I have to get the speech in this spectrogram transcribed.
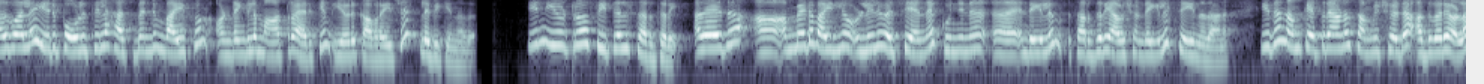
അതുപോലെ ഈ ഒരു പോളിസിയിൽ ഹസ്ബൻഡും വൈഫും ഉണ്ടെങ്കിൽ മാത്രമായിരിക്കും ഈ ഒരു കവറേജ് ലഭിക്കുന്നത്. ഇൻ യൂട്രോ ഫീറ്റൽ സർജറി അതായത് അമ്മയുടെ വയലിന് ഉള്ളിൽ വെച്ച് തന്നെ കുഞ്ഞിന് എന്തെങ്കിലും സർജറി ആവശ്യമുണ്ടെങ്കിൽ ചെയ്യുന്നതാണ്. ഇത് നമുക്ക് എത്രയാണോ സമ്മിഷേഡ് അതുവരെയുള്ള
